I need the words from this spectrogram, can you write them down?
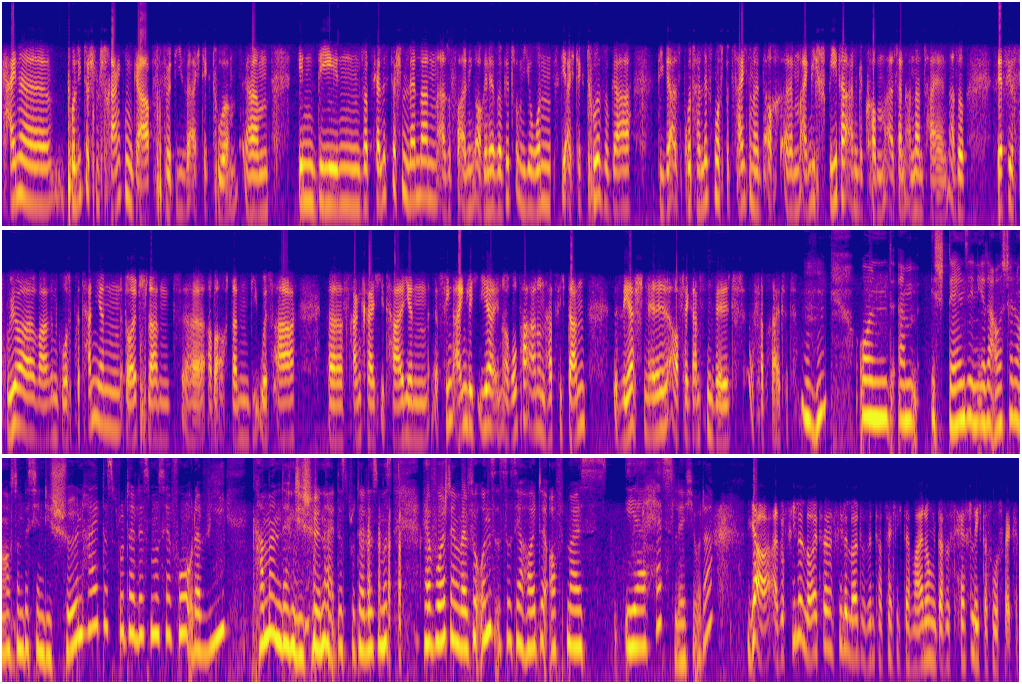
keine politischen Schranken gab für diese Architektur. Ähm, in den sozialistischen Ländern, also vor allen Dingen auch in der Sowjetunion, ist die Architektur sogar, die wir als Brutalismus bezeichnen, auch ähm, eigentlich später angekommen als an anderen Teilen. Also sehr viel früher waren Großbritannien, Deutschland, äh, aber auch dann die USA äh, Frankreich, Italien. Es fing eigentlich eher in Europa an und hat sich dann sehr schnell auf der ganzen Welt verbreitet. Mhm. Und ähm, stellen Sie in Ihrer Ausstellung auch so ein bisschen die Schönheit des Brutalismus hervor? Oder wie kann man denn die Schönheit des Brutalismus hervorstellen? Weil für uns ist es ja heute oftmals eher hässlich, oder? Ja, also viele Leute, viele Leute sind tatsächlich der Meinung, das ist hässlich, das muss weg.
